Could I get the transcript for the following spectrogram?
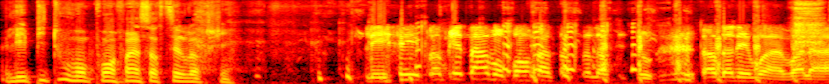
Les pitous vont pouvoir faire sortir leur chien. Les, propriétaires vont pouvoir faire sortir leur pitou. Pardonnez-moi, voilà.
